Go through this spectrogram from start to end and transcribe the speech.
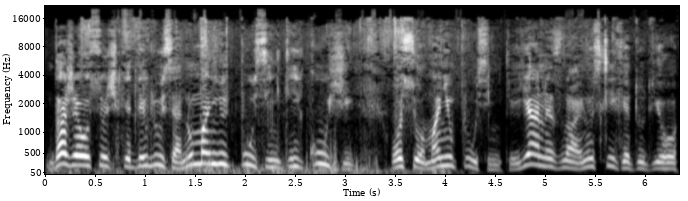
Даже ось очки дивлюся, ну манюпусінький кущик. Ось о, манюпусінький. Я не знаю, ну скільки тут його.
